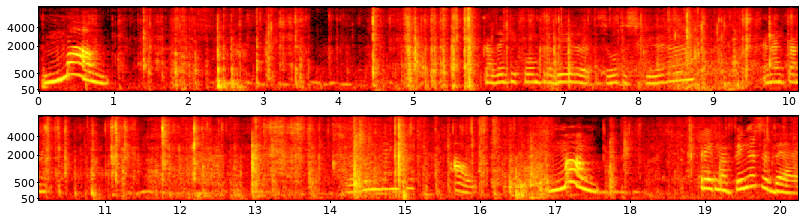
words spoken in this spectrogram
Man! Ik ga denk ik gewoon proberen zo te scheuren. En dan kan ik zo doen, denk ik. Auw. Man! Breek mijn vingers erbij.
